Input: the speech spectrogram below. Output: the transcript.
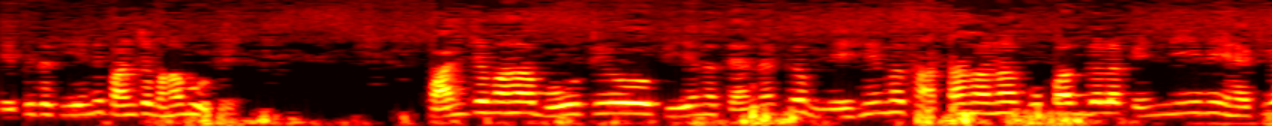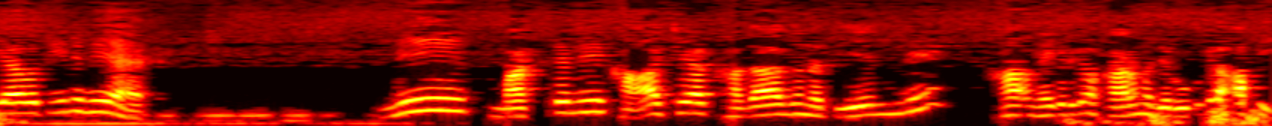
එපිට තියෙන්නේ පංච මහ භූතේ. පංච මහ භූතයෝ තියෙන තැනක මෙහෙම සටහනක් උපද්දලා පෙන්වීමේ හැකියාව තියෙන මේ ඇහැට. මේ මට්ටමේ කාචයක් හදාගෙන තියෙන්නේ මේකට කියනවා කර්මජ රූප කියලා අපි.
